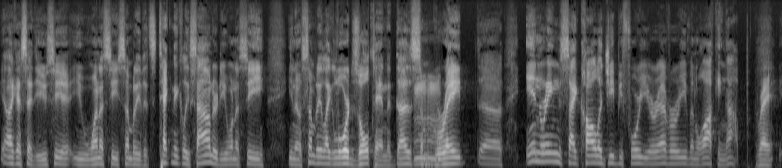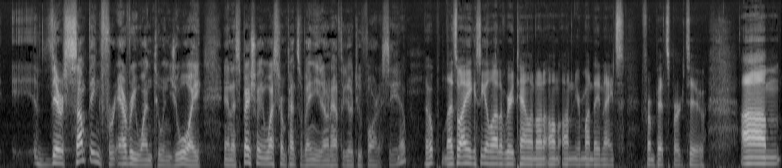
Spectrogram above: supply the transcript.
you know, like I said, do you see you want to see somebody that's technically sound, or do you want to see, you know, somebody like Lord Zoltan that does some Mm-hmm. great uh, in-ring psychology before you're ever even locking up? Right. There's something for everyone to enjoy, and especially in Western Pennsylvania, you don't have to go too far to see it. Nope. Nope. That's why you can see a lot of great talent on, on, on your Monday nights from Pittsburgh too. Um,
